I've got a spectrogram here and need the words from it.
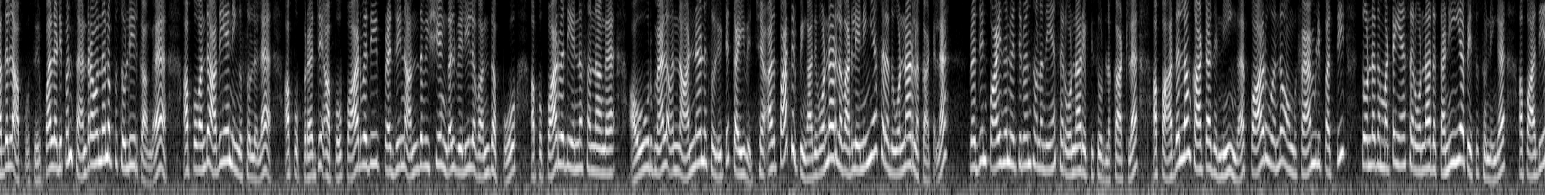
அதெல்லாம் அப்போ செருப்பால் அடிப்பேன்னு சாண்ட்ரா வந்து அப்போ சொல்லியிருக்காங்க. அப்போ வந்து அதையே நீங்கள் சொல்லலை. அப்போ பிரஜன் அப்போ பார்வதி பிரஜின் அந்த விஷயங்கள் வெளியில் வந்தப்போ அப்போ பார்வதி என்ன சொன்னாங்க? அவர் மேலே வந்து அண்ணன்னு சொல்லிட்டு கை வச்சேன். அது பார்த்துருப்பீங்க. அது ஒன்னாரில் வரல நீங்கள் ஏன் சார் அது ஒன்னாரில் காட்டலை? பிரஜின் பாய்சன் வச்சிருவேன்னு சொன்னது ஏன் சார் ஒன்னார் எபிசோடில் காட்டல? அப்போ அதெல்லாம் காட்டாத நீங்கள் பாரு வந்து அவங்க ஃபேமிலி பற்றி சொன்னதை மட்டும் ஏன் சார் ஒன்னார தனியாக பேச சொன்னீங்க? அப்போ அதே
